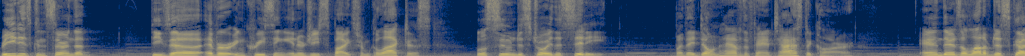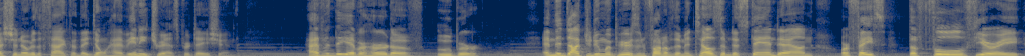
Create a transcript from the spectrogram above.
Reed is concerned that these uh, ever increasing energy spikes from Galactus will soon destroy the city, but they don't have the Fantastic Car, and there's a lot of discussion over the fact that they don't have any transportation. Haven't they ever heard of Uber? And then Doctor Doom appears in front of them and tells them to stand down or face the full fury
